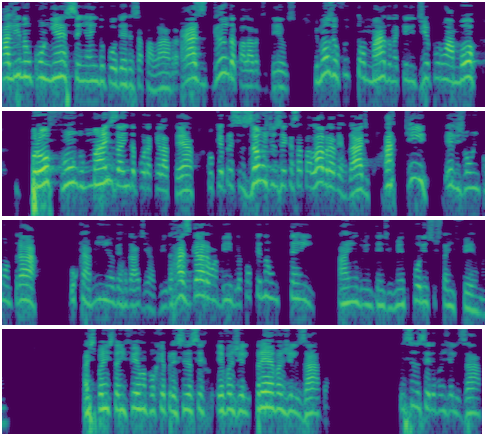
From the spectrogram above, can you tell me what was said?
Ali não conhecem ainda o poder dessa palavra, rasgando a palavra de Deus. Irmãos, eu fui tomado naquele dia por um amor profundo, mais ainda por aquela terra, porque precisamos dizer que essa palavra é a verdade. Aqui eles vão encontrar o caminho, a verdade e a vida. Rasgaram a Bíblia porque não tem ainda o entendimento, por isso está enferma. A Espanha está enferma porque precisa ser pré-evangelizada. Precisa ser evangelizada.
